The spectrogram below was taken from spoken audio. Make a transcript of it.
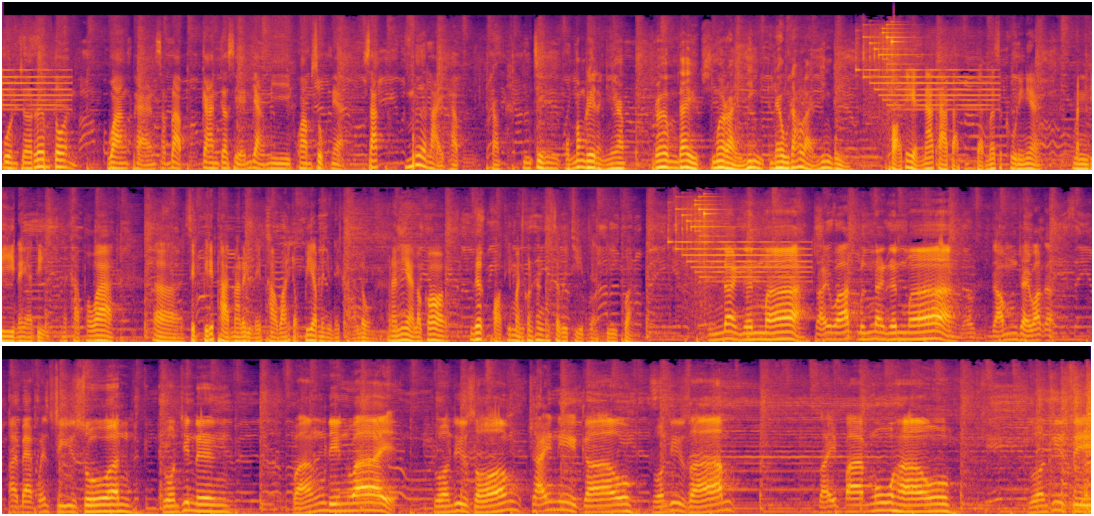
ควรจะเริ่มต้นวางแผนสำหรับการเกษียณอย่างมีความสุขเนี่ยสักเมื่อไหร่ครับครับ จริงๆ ผมต้องเรียนอย่างนี้ครับ เริ่มได้เมื่อไหร่ยิ่งเร็วเท่าไหร่ยิ่งดีพอร์ตที่เห็นหน้าตาแบบแบบเมื่อสักครู่นี้เนี่ยมันดีในอดีตนะครับ เพราะว่าสิบปีที่ผ่านมาเราอยู่ในภาวะที่ดอกเบี้ยมันอยู่ในขาลง เพราะฉะนั้นเนี่ยเราก็เลือกพอร์ตที่มันค่อนข้าง conservative เนี่ยดีกว่ามึงได้เงินมาชัยวัดมึงได้เงินมาเดี๋ยวจำชัยวัดอะ ให้แบ่งเป็นสี่ส่วน ส่วนที่หนึ่งฝังดินไว้ ส่วนที่สองใช้หนี้เก่า ส่วนที่สามใส่ปากงูเห่า ส่วนที่สี่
